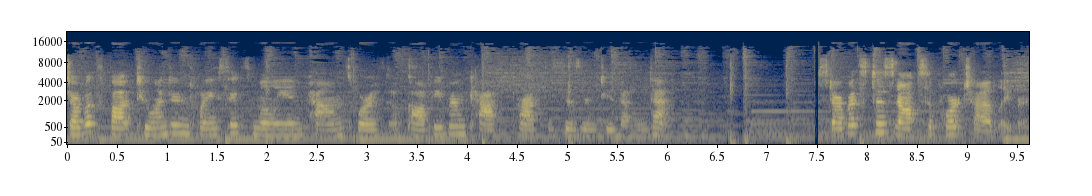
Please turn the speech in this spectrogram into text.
Starbucks bought 226 million pounds worth of coffee from C.A.F.E. practices in 2010. Starbucks does not support child labor.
